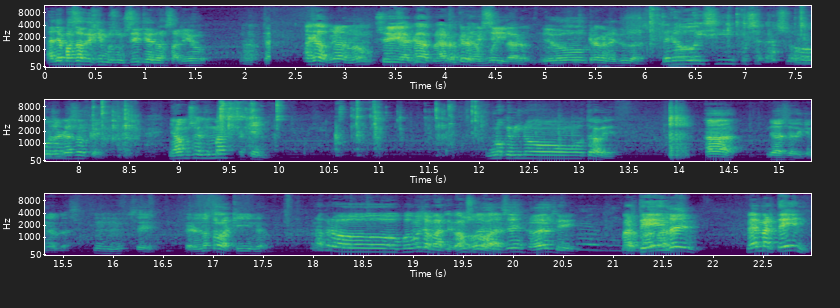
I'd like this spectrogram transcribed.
El año pasado dijimos un sitio, nos salió. No. Ha quedado claro, ¿no? Sí, ha quedado claro. Yo creo que muy sí. claro. Yo creo que no hay dudas. Pero, ¿y si por si acaso? ¿Por si acaso qué? ¿Llamamos a alguien más? ¿A quién? Uno que vino otra vez. Ah, ya sé de quién hablas. Sí. Pero no estaba aquí, ¿no? No, pero podemos llamarle. Vamos a Ah, probar. sí, a ver. Sí. Martín. Martín. Ven, Martín.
